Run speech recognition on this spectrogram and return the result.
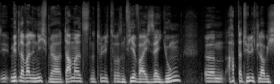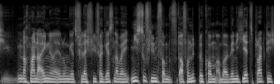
äh, mittlerweile nicht mehr. Damals natürlich 2004 war ich sehr jung ähm, hab natürlich, glaube ich, nach meiner eigenen Erinnerung jetzt vielleicht viel vergessen, aber nicht so viel vom, davon mitbekommen. Aber wenn ich jetzt praktisch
